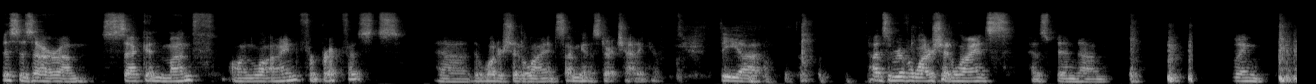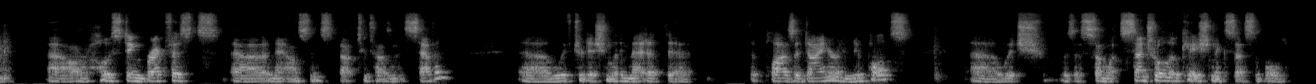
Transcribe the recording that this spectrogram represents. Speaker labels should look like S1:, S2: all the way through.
S1: This is our um, second month online for breakfasts. Uh, the Watershed Alliance, I'm going to start chatting here. The uh, Hudson River Watershed Alliance has been um, doing uh, or hosting breakfasts uh, now since about 2007. Uh, we've traditionally met at the, the Plaza Diner in New Paltz, uh, which was a somewhat central location accessible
